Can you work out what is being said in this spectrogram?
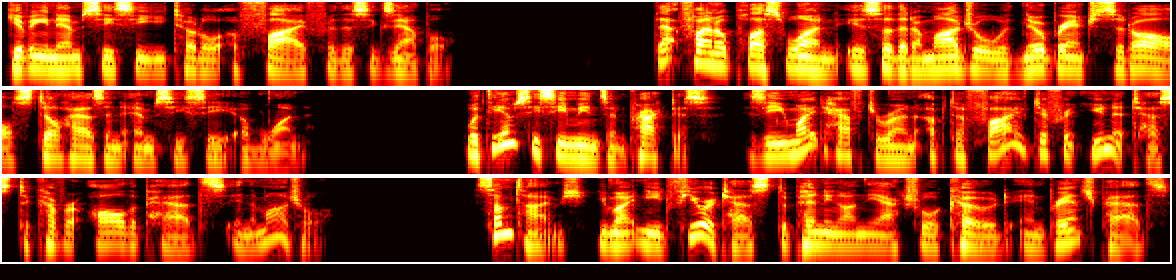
giving an MCC total of 5 for this example. That final plus 1 is so that a module with no branches at all still has an MCC of 1. What the MCC means in practice is that you might have to run up to 5 different unit tests to cover all the paths in the module. Sometimes you might need fewer tests depending on the actual code and branch paths,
